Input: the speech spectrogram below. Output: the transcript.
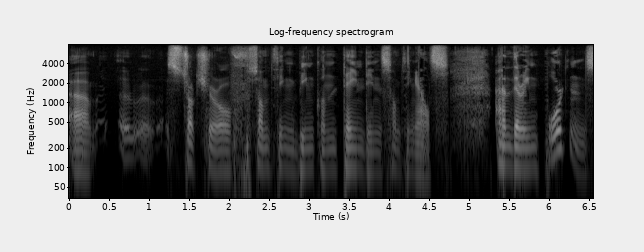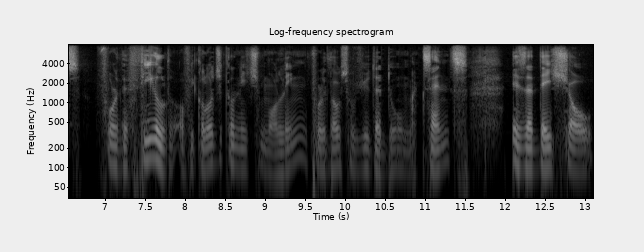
uh, structure of something being contained in something else. And their importance for the field of ecological niche modeling, for those of you that do Maxents, is that they show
